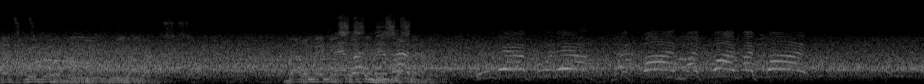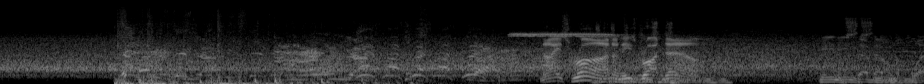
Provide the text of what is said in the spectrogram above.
That's good for three yards. That'll make it second and seven. Nice run, and he's brought down. Seven on the play.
